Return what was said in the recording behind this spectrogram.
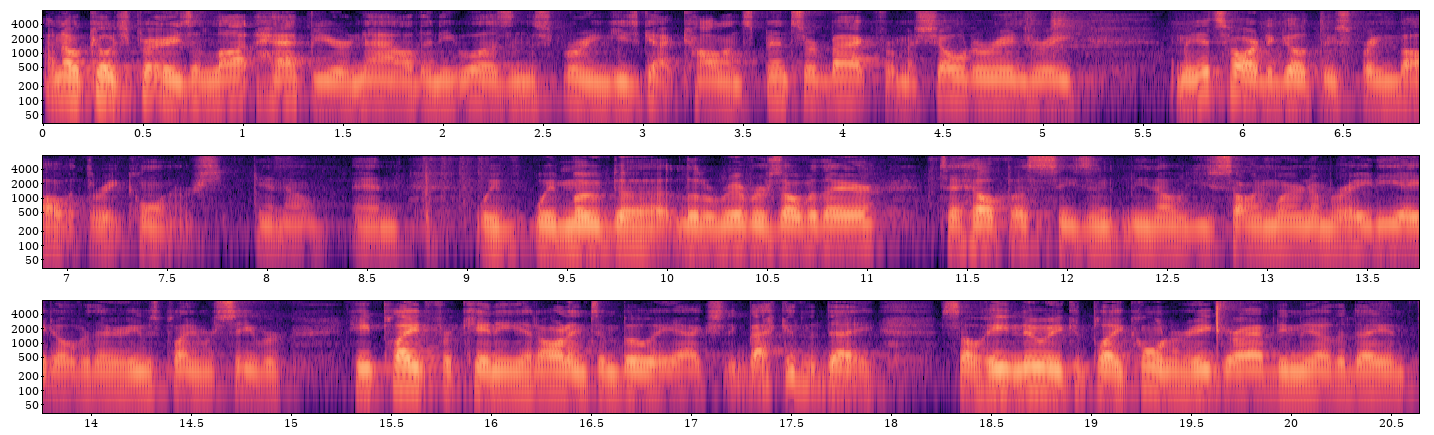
I know Coach Perry's a lot happier now than he was in the spring. He's got Colin Spencer back from a shoulder injury. I mean, it's hard to go through spring ball with three corners, you know. And we've we moved uh, Little Rivers over there to help us. He's in, you know, you saw him wearing number 88 over there. He was playing receiver. He played for Kenny at Arlington Bowie actually back in the day, so he knew he could play corner. He grabbed him the other day and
